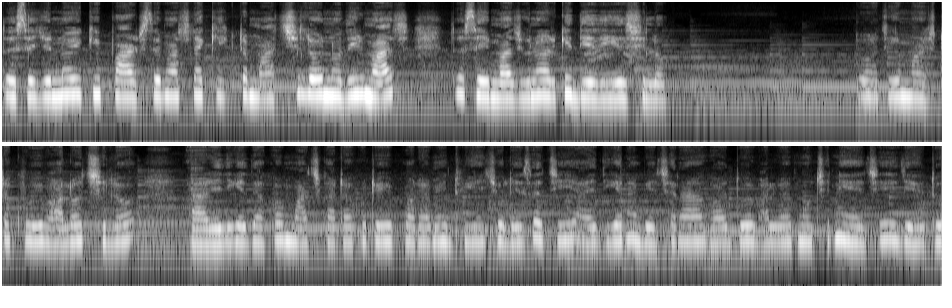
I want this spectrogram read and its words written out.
তো সেই জন্য ওই কি পার্সে মাছ না কি একটা মাছ ছিল, নদীর মাছ, তো সেই মাছগুলো আর কি দিয়ে দিয়েছিল। তো আজকে মাছটা খুবই ভালো ছিল। আর এদিকে দেখো মাছ কাটাকুটির পরে আমি ধুয়ে চলে এসেছি। আর এদিকে না বেছানা, ঘর দুয়ার ভালোভাবে মুছে নিয়েছি, যেহেতু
